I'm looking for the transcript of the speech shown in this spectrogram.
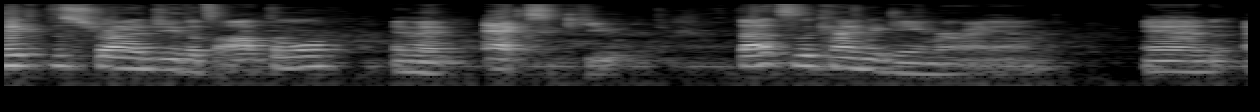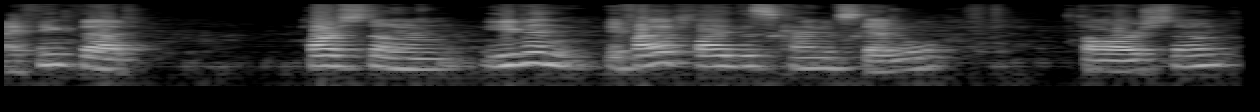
pick the strategy that's optimal, and then execute. That's the kind of gamer I am. And I think that Hearthstone, even if I applied this kind of schedule to Hearthstone,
